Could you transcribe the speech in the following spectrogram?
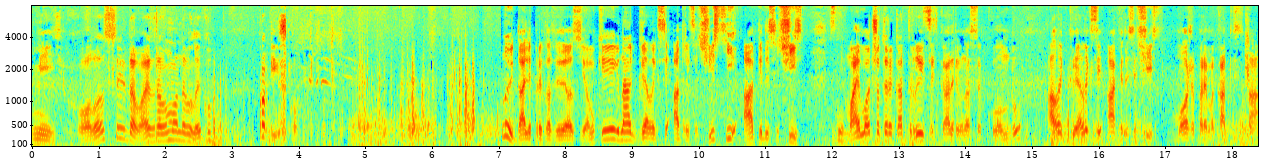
мій голос. І давай зробимо невелику пробіжку. Ну і далі приклад відеозйомки на Galaxy A36 і A56. Знімаємо 4К 30 кадрів на секунду, але Galaxy A56 може перемикатись на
